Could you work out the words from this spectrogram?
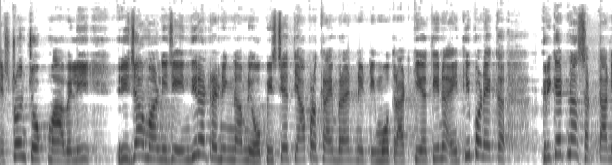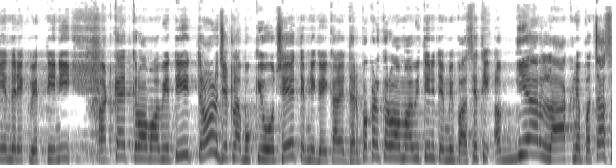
એસ્ટ્રોન ચોકમાં આવેલી ત્રીજા માળની જે ઇન્દિરા ટ્રેનિંગ નામની ઓફિસ છે, ત્યાં પણ ક્રાઇમ બ્રાન્ચની ટીમો ત્રાટકી હતી અને અહીંથી પણ એક ક્રિકેટના સટ્ટાની અંદર એક વ્યક્તિની અટકાયત કરવામાં આવી હતી. ત્રણ જેટલા બુકીઓ છે તેમની ગઈકાલે ધરપકડ કરવામાં આવી હતી અને તેમની પાસેથી અગિયાર લાખ ને પચાસ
